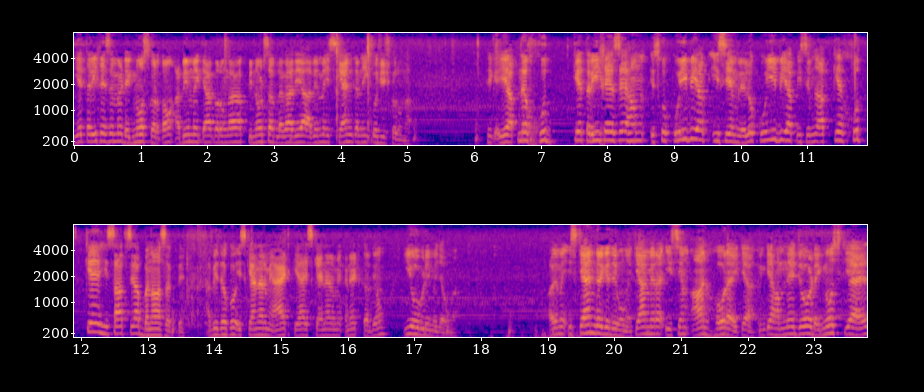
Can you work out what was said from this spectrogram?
ये तरीके से मैं डिग्नोस करता हूँ। अभी मैं क्या करूँगा पिनोट सब लगा दिया, अभी मैं स्कैन करने की कोशिश करूँगा। ठीक है, ये अपने खुद के तरीके से हम इसको कोई भी आप ईसीएम ले लो, कोई भी आप ईसीएम आपके खुद के हिसाब से आप बना सकते हैं। अभी देखो, स्कैनर में ऐड किया, स्कैनर में कनेक्ट कर दूँ ई ओबीडी में जाऊँगा। अभी मैं स्कैन करके देखूँगा, क्या मेरा ईसीएम ऑन हो रहा है क्या? क्योंकि हमने जो डायग्नोस किया है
